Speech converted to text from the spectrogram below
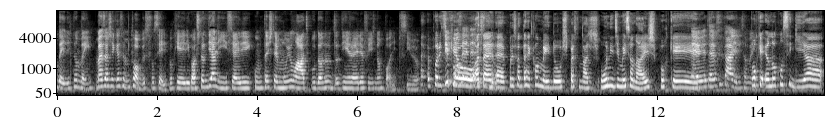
dele também. Mas eu achei que ia ser muito óbvio se fosse ele, porque ele gostando de Alicia, ele com um testemunho lá, tipo, dando dinheiro a ele, eu fiz, não pode, impossível. É por isso Se que eu até, é, por isso que eu até reclamei dos personagens unidimensionais, porque É, eu ia até citar ele também. porque eu não conseguia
